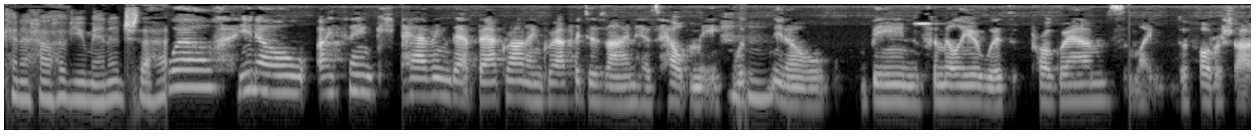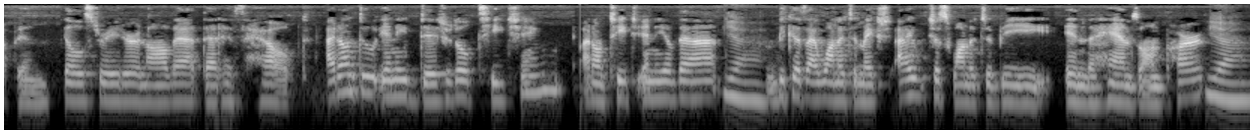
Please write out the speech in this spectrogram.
kind of how have you managed that? Well, you know, I think having that background in graphic design has helped me with, Mhm. you know, being familiar with programs like the Photoshop and Illustrator and all that, that has helped. I don't do any digital teaching. I don't teach any of that Yeah. because I wanted to make sure, I just wanted to be in the hands-on part. Yeah.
